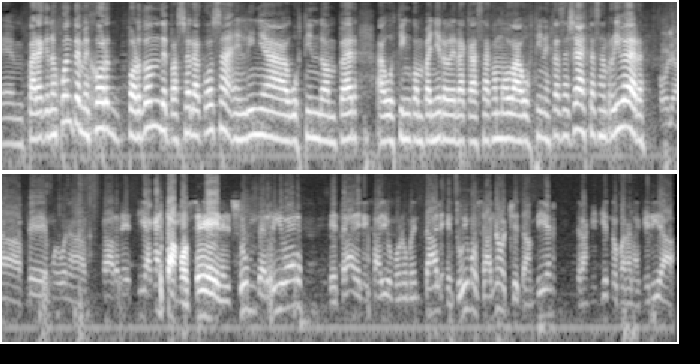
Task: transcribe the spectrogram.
Em, para que nos cuente mejor por dónde pasó la cosa, en línea Agustín Domper, Agustín, compañero de la casa. ¿Cómo va, Agustín? ¿Estás allá? ¿Estás en River? Hola, Fede, muy buenas tardes. Sí, acá estamos, eh, en el Zoom de River, detrás del Estadio Monumental. Estuvimos anoche también transmitiendo para la querida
